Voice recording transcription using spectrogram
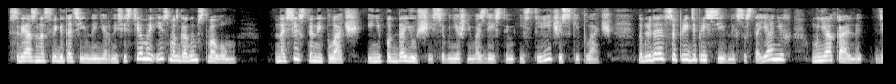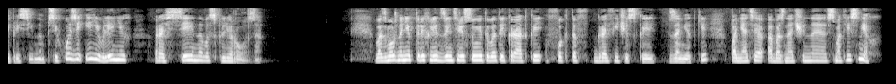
Связано с вегетативной нервной системой и с мозговым стволом. Насильственный плач и не поддающийся внешним воздействиям истерический плач наблюдаются при депрессивных состояниях, маниакально-депрессивном психозе и явлениях рассеянного склероза. Возможно, некоторых лиц заинтересует в этой краткой фактографической заметке понятие, обозначенное «смотри смех»,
